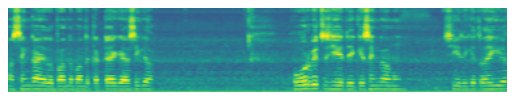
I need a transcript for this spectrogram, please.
ਆ ਸਿੰਘਾਂ ਜਦੋਂ ਬੰਦ ਬੰਦ ਕੱਟਿਆ ਗਿਆ ਸੀਗਾ। ਹੋਰ ਵੀ ਤਸੀਹੇ ਦੇ ਕੇ ਸਿੰਘਾਂ ਨੂੰ ਸ਼ਹੀਦ ਕੀਤਾ ਸੀਗਾ।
